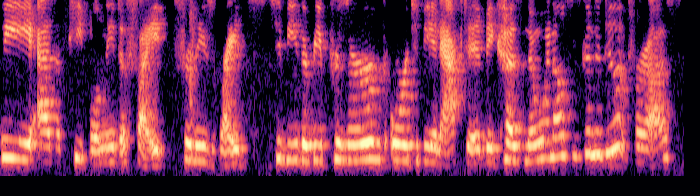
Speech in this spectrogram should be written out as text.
we as a people need to fight for these rights to be either be preserved or to be enacted because no one else is going to do it for us.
